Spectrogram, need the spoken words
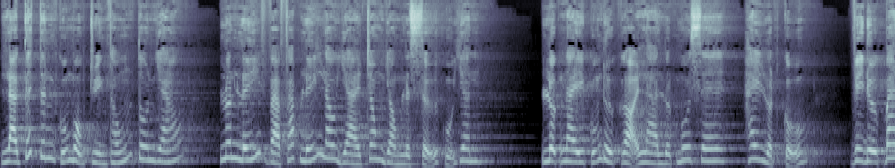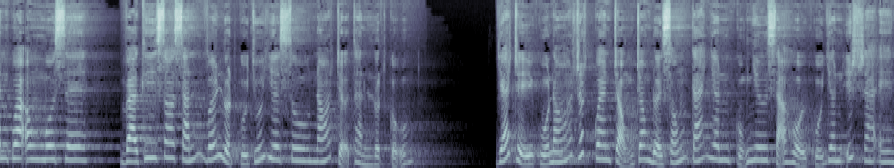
là kết tinh của một truyền thống tôn giáo, luân lý và pháp lý lâu dài trong dòng lịch sử của dân. Luật này cũng được gọi là luật Mô-xê hay luật cũ, vì được ban qua ông Mô-xê và khi so sánh với luật của Chúa Giêsu nó trở thành luật cũ. Giá trị của nó rất quan trọng trong đời sống cá nhân cũng như xã hội của dân Israel.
